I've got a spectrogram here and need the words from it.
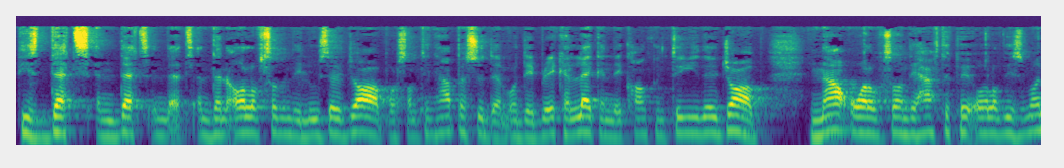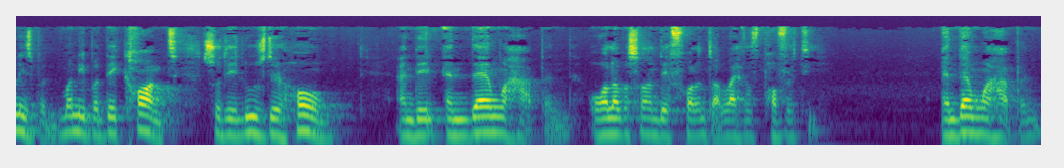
these debts and debts and debts, and then all of a sudden they lose their job or something happens to them or they break a leg and they can't continue their job. Now all of a sudden they have to pay all of these monies, but money, but they can't, so they lose their home. And, they, and then what happened? All of a sudden they fall into a life of poverty. And then what happened?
